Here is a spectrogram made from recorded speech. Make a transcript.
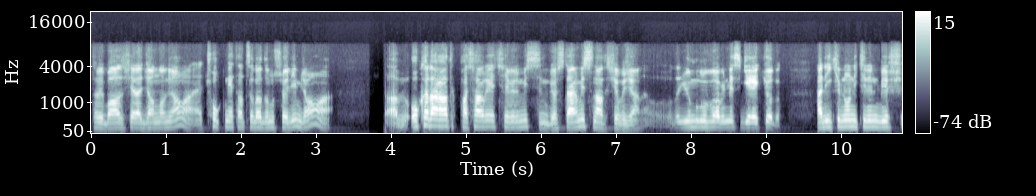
tabii bazı şeyler canlanıyor ama yani çok net hatırladığımı söyleyemeyeceğim ama abi o kadar artık paçavraya çevirmişsin, göstermişsin artık yapacağını. O da yumruğu vurabilmesi gerekiyordu. Hadi 2012'nin bir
